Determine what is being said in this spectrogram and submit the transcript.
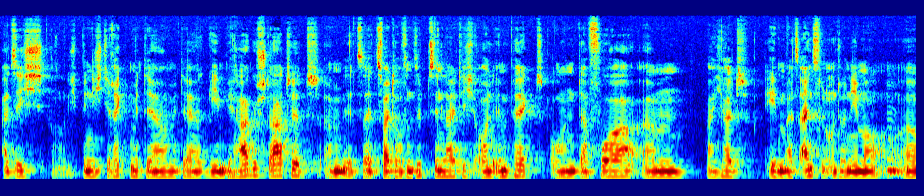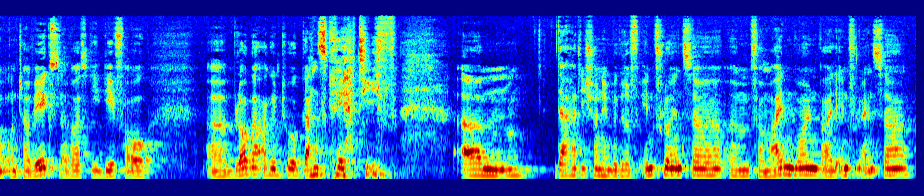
als ich, ich bin nicht direkt mit der, mit der GmbH gestartet, ähm, jetzt seit 2017 leite ich All Impact und davor ähm, war ich halt eben als Einzelunternehmer mhm. äh, unterwegs. Da war es die DV äh, ganz kreativ. Ähm, da hatte ich schon den Begriff Influencer ähm, vermeiden wollen, weil Influencer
